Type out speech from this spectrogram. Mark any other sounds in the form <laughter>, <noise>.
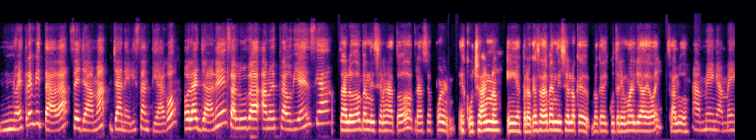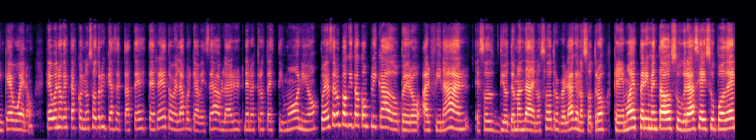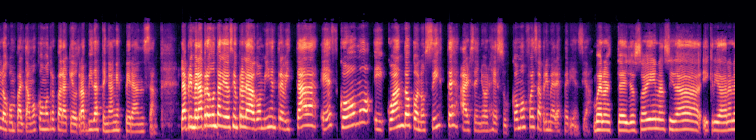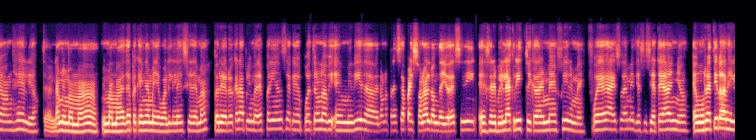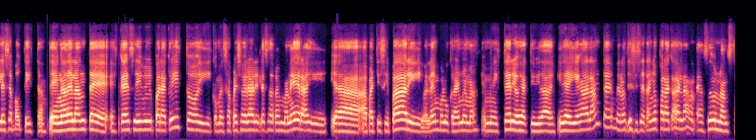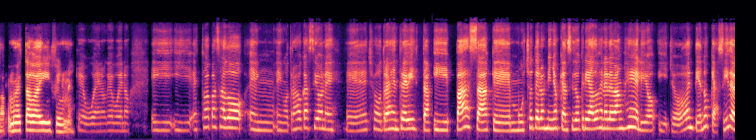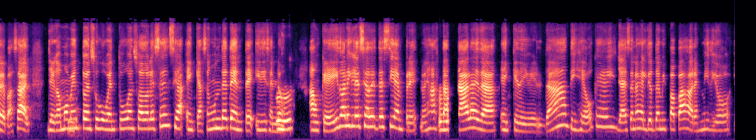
Nuestra invitada se llama Janely Santiago. Hola Jane, saluda a nuestra audiencia. Saludos, bendiciones a todos. Gracias por escucharnos y espero que sea de bendición lo que, lo que discutiremos el día de hoy. Saludos. Amén, amén. Qué bueno. Qué bueno que estás con nosotros y que aceptaste este reto, ¿verdad? Porque a veces hablar de nuestro testimonio puede ser un poquito complicado, pero al final eso Dios demanda de nosotros, ¿verdad? Que nosotros que hemos experimentado su gracia y su poder lo compartamos con otros para que otras vidas tengan esperanza. La primera pregunta que yo siempre le hago a mis entrevistadas es ¿cómo y cuándo conociste al Señor Jesús? ¿Cómo fue esa primera experiencia? Bueno, este, yo soy nacida y criada en el Evangelio. De verdad, mi mamá, mi mamá desde pequeña me llevó a la iglesia y demás, pero yo creo que la primera experiencia que yo pude tener una, en mi vida era una experiencia personal donde yo decidí eh, servirle a Cristo y quedarme firme. Fue a eso de mis 17 años en un retiro de las iglesias bautistas. De en adelante es que decidí vivir para Cristo y y comencé a perseverar la iglesia de otras maneras y, a, participar y ¿verdad? involucrarme más en ministerios y actividades. Y de ahí en adelante, de los 17 años para acá, ¿verdad? ha sido un non-stop. Hemos estado ahí firmes. Qué bueno, qué bueno. Y, esto ha pasado en, en, otras ocasiones, he hecho otras entrevistas y pasa que muchos de los niños que han sido criados en el Evangelio, y yo entiendo que así debe pasar, llega un momento en su juventud, en su adolescencia, en que hacen un detente y dicen, no, aunque he ido a la iglesia desde siempre, no es hasta tal edad en que de verdad dije, ok, ya ese no es el Dios de mis papás, ahora es mi Dios.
